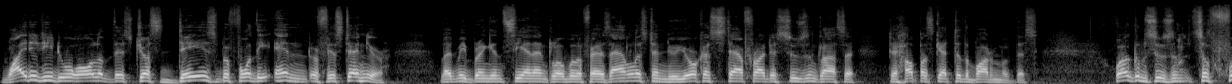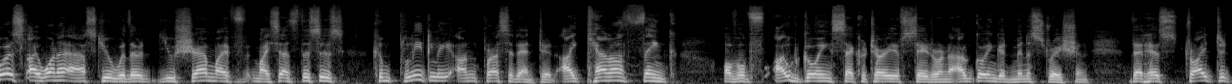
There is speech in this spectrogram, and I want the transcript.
Why did he do all of this just days before the end of his tenure? Let me bring in CNN Global Affairs analyst and New Yorker staff writer Susan Glasser to help us get to the bottom of this. Welcome, Susan. So, first, I want to ask you whether you share my, my sense this is completely unprecedented. I cannot think of an outgoing Secretary of State or an outgoing administration that has tried to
